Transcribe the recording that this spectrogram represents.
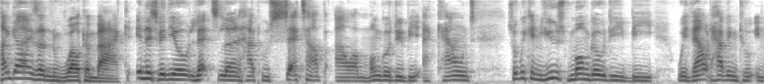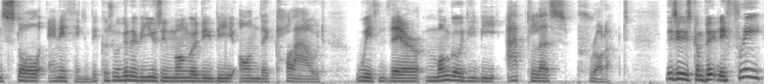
Hi guys and welcome back. In this video, let's learn how to set up our MongoDB account so we can use MongoDB without having to install anything because we're going to be using MongoDB on the cloud with their MongoDB Atlas product. This is completely free.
